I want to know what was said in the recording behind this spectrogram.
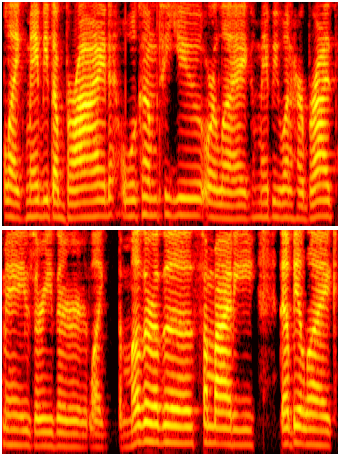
like maybe the bride will come to you or like maybe one of her bridesmaids or either like the mother of the somebody they'll be like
